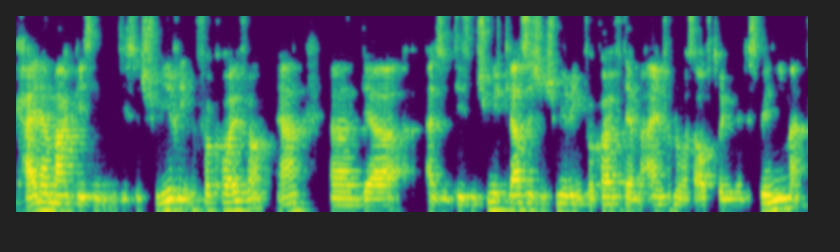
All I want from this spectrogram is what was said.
Keiner mag diesen, diesen schmierigen Verkäufer, ja, äh, der, also diesen schmier, klassischen schmierigen Verkäufer, der einfach nur was aufdrücken will. Das will niemand.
